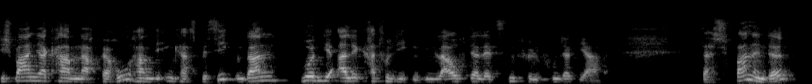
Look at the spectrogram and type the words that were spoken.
die Spanier kamen nach Peru, haben die Inkas besiegt und dann wurden die alle Katholiken im Lauf der letzten 500 Jahre. Das Spannende,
